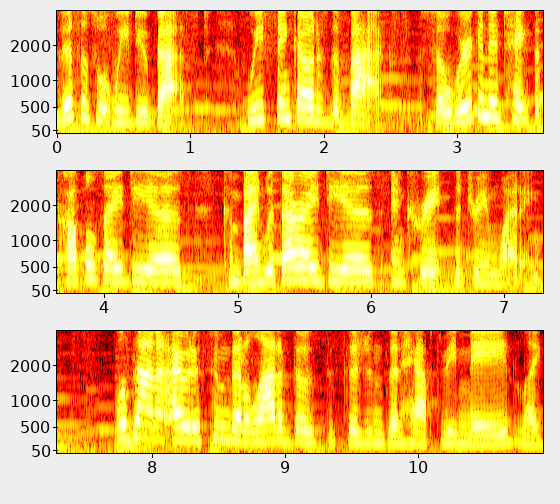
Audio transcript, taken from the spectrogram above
This is what we do best. We think out of the box. So we're going to take the couple's ideas, combined with our ideas, and create the dream wedding. Well, Donna, I would assume that a lot of those decisions that have to be made, like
